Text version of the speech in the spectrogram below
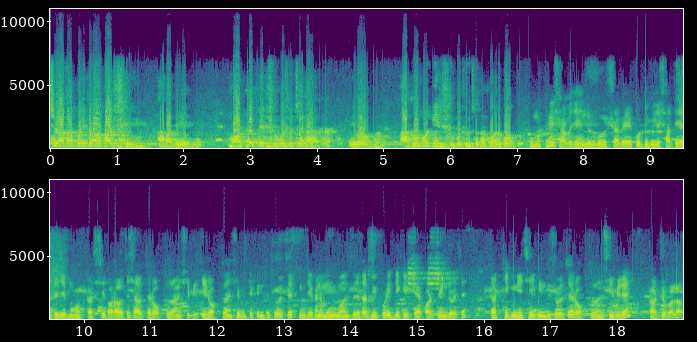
চুরানব্বইতম বর্ষে আমাদের মণ্ডপের শুভ সূচনা এবং আগমনীর শুভ সূচনা করব। কুমোরটুলি সার্বজনীন দুর্গা উৎসবে কোটি পুজোর সাথে সাথে যে মহৎ কাজটি করা হচ্ছে, সেটা হচ্ছে রক্তদান শিবির। এই রক্তদান শিবিরটি কিন্তু চলছে ঠিক যেখানে মূল মঞ্চ আছে তার বিপরীত দিকে একটি অ্যাপার্টমেন্ট রয়েছে, তার ঠিক নিচেই কিন্তু চলছে রক্তদান শিবিরের কার্যকলাপ।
